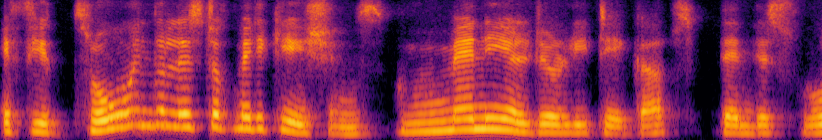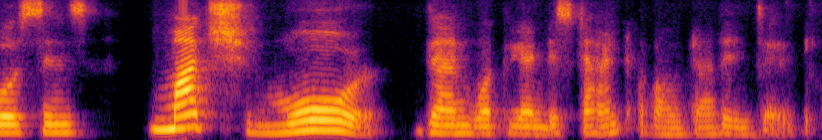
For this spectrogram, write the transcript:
If you throw in the list of medications many elderly take ups, then this worsens much more than what we understand about our elderly.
